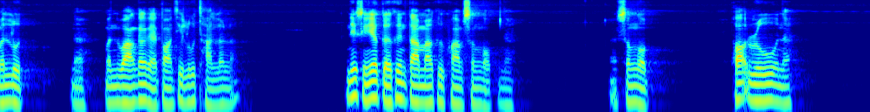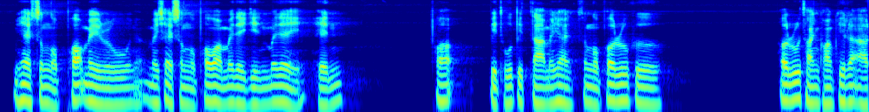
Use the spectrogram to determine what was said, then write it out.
มันหลุดนะ มันวางตั้งแต่ตอนที่รู้ทันแล้วล่ะ นี่สิ่งที่เกิดขึ้นตามมาคือความสงบนะสงบ เพราะรู้นะไม่ใช่สงบเพราะไม่รู้นะไม่ใช่สงบเพราะว่าไม่ได้ยินไม่ได้เห็น เพราะปิดหูปิดตาไม่ใช่สงบเพราะรู้คือเพราะรู้ทันความคิดและอา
